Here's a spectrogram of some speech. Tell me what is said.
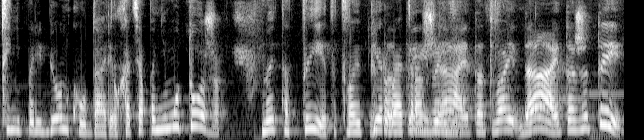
Ты не по ребенку ударил, хотя по нему тоже. Но это ты, это твое первое это отражение. да, это твой, да, это же ты.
